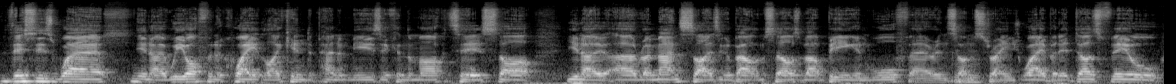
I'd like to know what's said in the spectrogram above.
this is where you know we often equate like independent music and the marketeers start you know uh, romanticizing about themselves about being in warfare in some strange way. But it does feel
